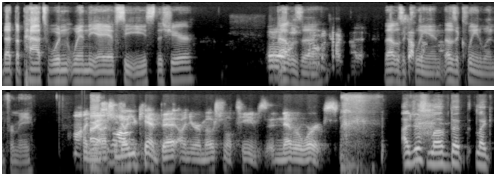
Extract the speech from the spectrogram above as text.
that the Pats wouldn't win the AFC East this year. That was I a- don't wanna talk about it. That was a Stop talking clean. That was a clean win for me. Come on, All right. Josh, you know you can't bet on your emotional teams. It never works. I just love that like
